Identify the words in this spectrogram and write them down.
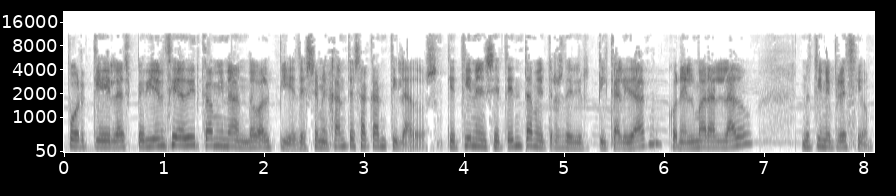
porque la experiencia de ir caminando al pie de semejantes acantilados que tienen 70 metros de verticalidad con el mar al lado no tiene precio.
